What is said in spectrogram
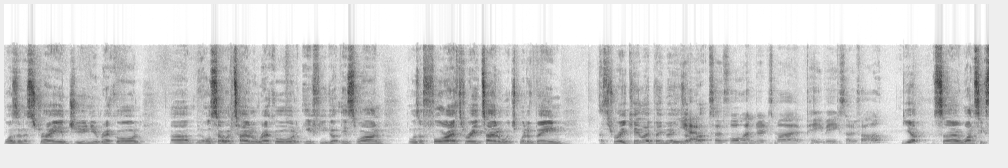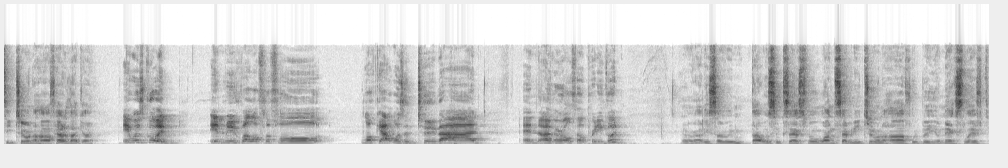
was an Australia junior record. Um, also a total record. If you got this one, it was a 403 total, which would have been a three kilo PB. Is yeah, that right? so 400's my PB so far. Yep. So 162 and a half. How did that go? It was good. It moved well off the floor. Lockout wasn't too bad, and overall felt pretty good. Alrighty, so we, that was successful. 172 and a half would be your next lift.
